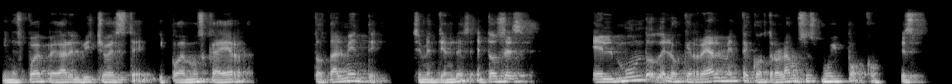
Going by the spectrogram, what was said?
y nos puede pegar el bicho este y podemos caer totalmente. ¿Sí me entiendes? Entonces, el mundo de lo que realmente controlamos es muy poco, es,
